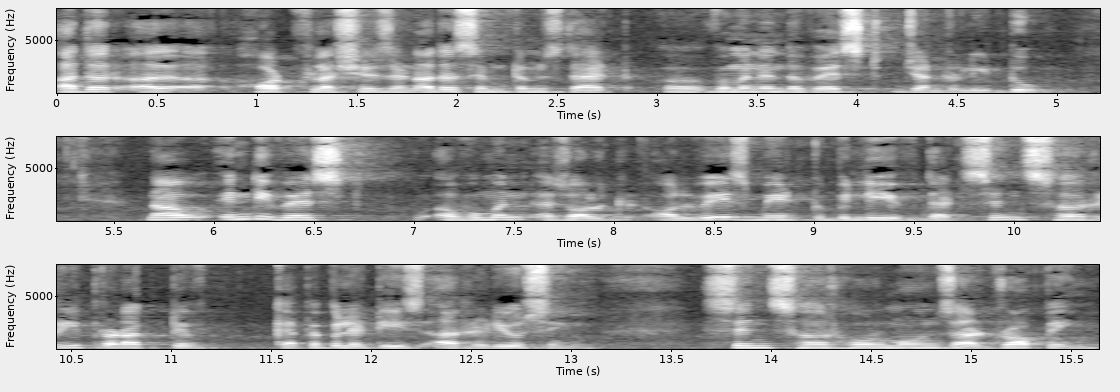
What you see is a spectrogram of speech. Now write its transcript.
other uh, hot flushes and other symptoms that uh, women in the West generally do. Now, in the West, a woman is al- always made to believe that since her reproductive capabilities are reducing, since her hormones are dropping,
